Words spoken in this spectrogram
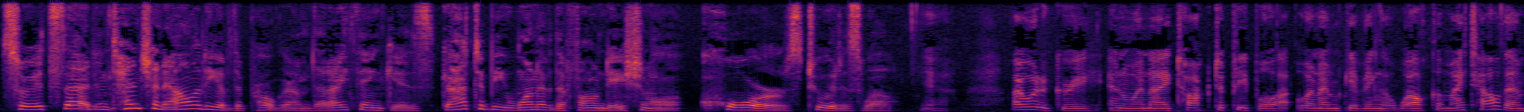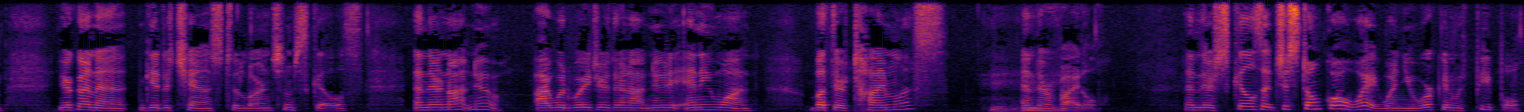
so it's that intentionality of the program that I think is got to be one of the foundational cores to it as well. Yeah, I would agree. And when I talk to people uh, when I'm giving a welcome, I tell them you're going to get a chance to learn some skills, and they're not new. I would wager they're not new to anyone, but they're timeless and they're vital. And they're skills that just don't go away when you're working with people.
